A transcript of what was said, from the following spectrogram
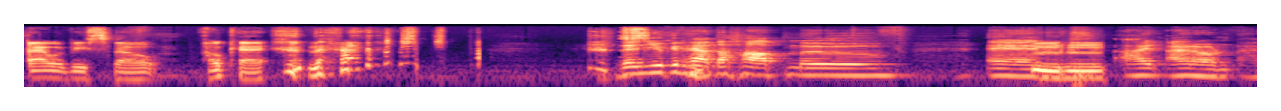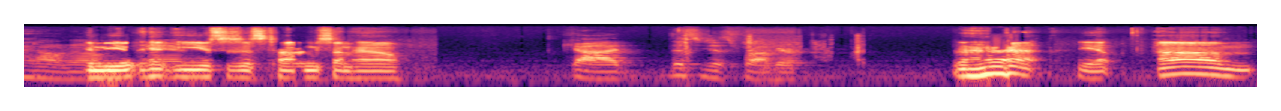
that would be so okay. Then you can have the hop move, and Mhm. I I don't I don't know. and he, he uses his tongue somehow. God, this is just Frogger. yep. Um.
